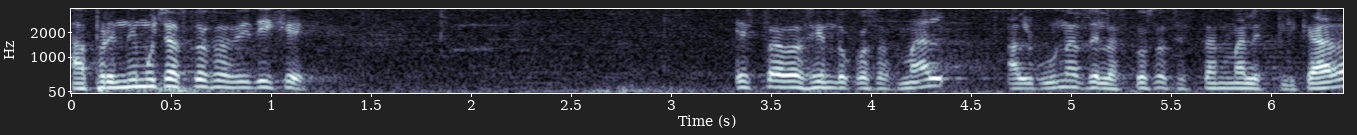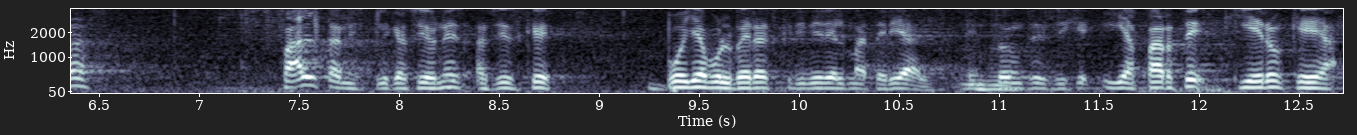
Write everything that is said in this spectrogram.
Aprendí muchas cosas y dije, he estado haciendo cosas mal, algunas de las cosas están mal explicadas, faltan explicaciones, así es que voy a volver a escribir el material. Entonces dije, y aparte quiero que a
